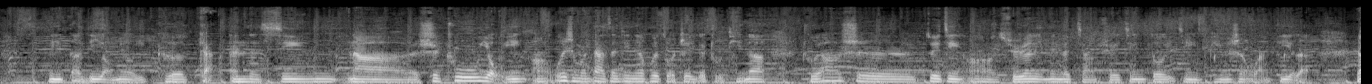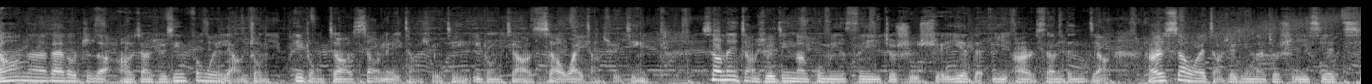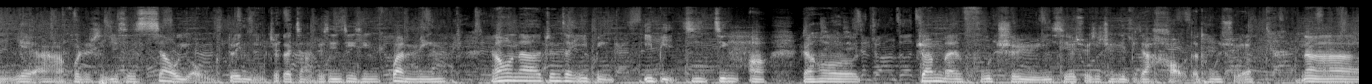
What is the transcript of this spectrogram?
你到底有没有一颗感恩的心？那事出有因啊，为什么大森今天会做这个主题呢？主要是最近啊，学院里面的奖学金都已经评审完毕了。然后呢，大家都知道啊，奖学金分为两种，一种叫校内奖学金，一种叫校外奖学金。校内奖学金呢，顾名思义就是学业的一二三等奖，而校外奖学金呢，就是一些企业啊，或者是一些校友对你这个奖。学金进行冠名，然后呢，捐赠一笔一笔基金啊，然后专门扶持于一些学习成绩比较好的同学。那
